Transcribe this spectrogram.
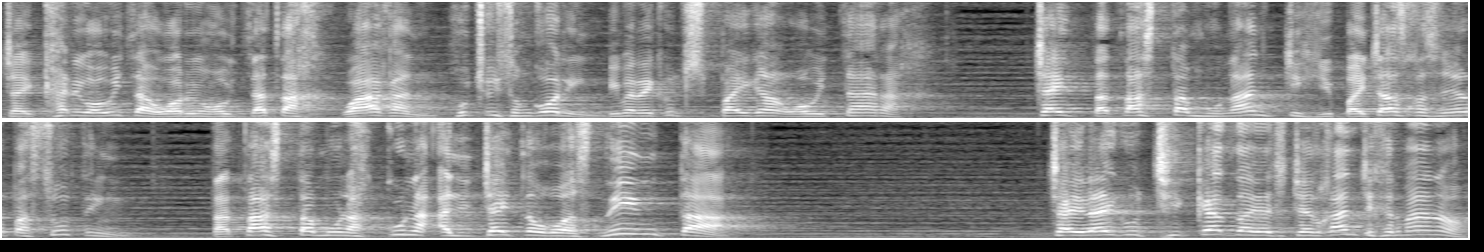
Chay kari wawita warwin wawitataq wagan. Huch'uy songorin. Imaraykuchus payqa wawitaraq. Chay tatasta munanchik yupaychasqa señor pasutin. Tatasta munaqkuna allichayta wasninta. Chayrayku chikata yachacharqanchik hermano.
